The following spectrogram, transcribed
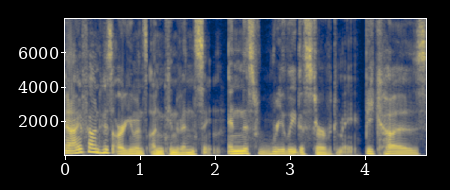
And I found his arguments unconvincing. And this really disturbed me because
